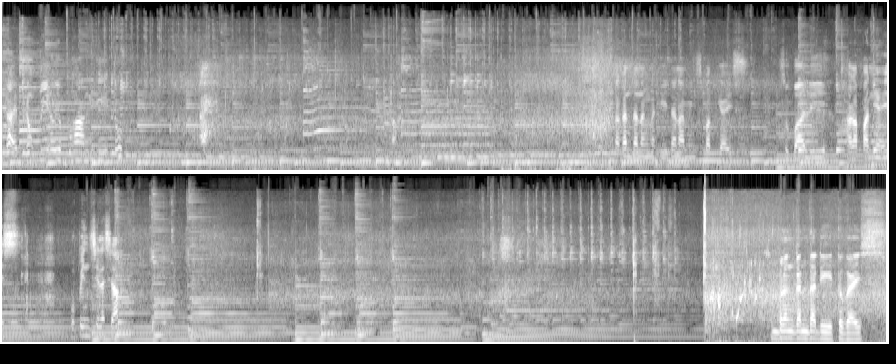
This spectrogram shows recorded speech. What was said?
Kahit pinong pino yung buhangin dito. Ay. Kaganda nang nakita namin spot guys. So bali, harapan niya is open sila siya. Sobrang ganda dito guys.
